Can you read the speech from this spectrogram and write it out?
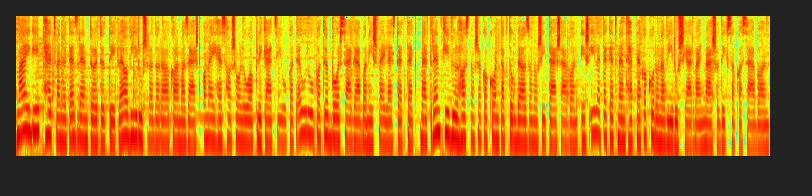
MyGép 75 ezeren töltötték le a vírusradar alkalmazást, amelyhez hasonló applikációkat Európa több országában is fejlesztettek, mert rendkívül hasznosak a kontaktok beazonosításában, és életeket menthetnek a koronavírus járvány második szakaszában.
